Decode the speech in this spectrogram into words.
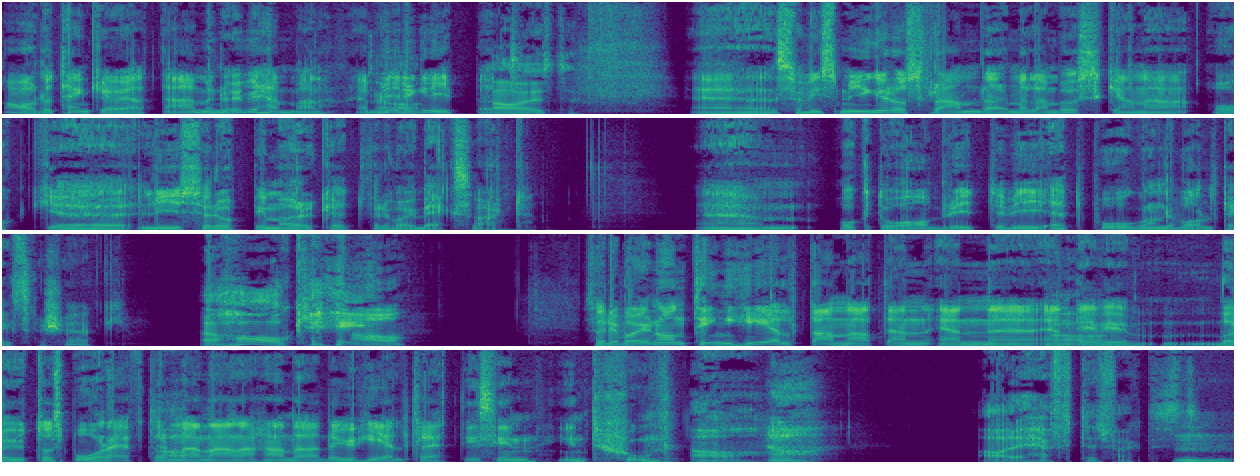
ja, då tänker jag att nej, men nu är vi hemma, här blir Ja. det gripet. Ja, just det. Så vi smyger oss fram där mellan buskarna och eh, lyser upp i mörkret, för det var ju becksvart. Och då avbryter vi ett pågående våldtäktsförsök. Jaha, okej. Ja. Så det var ju någonting helt annat än, än, eh, än Ja. det vi var ute och spåra efter. Ja. Men han, han hade ju helt rätt i sin intuition. Ja. Ja. ja, det är häftigt faktiskt. Mm.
